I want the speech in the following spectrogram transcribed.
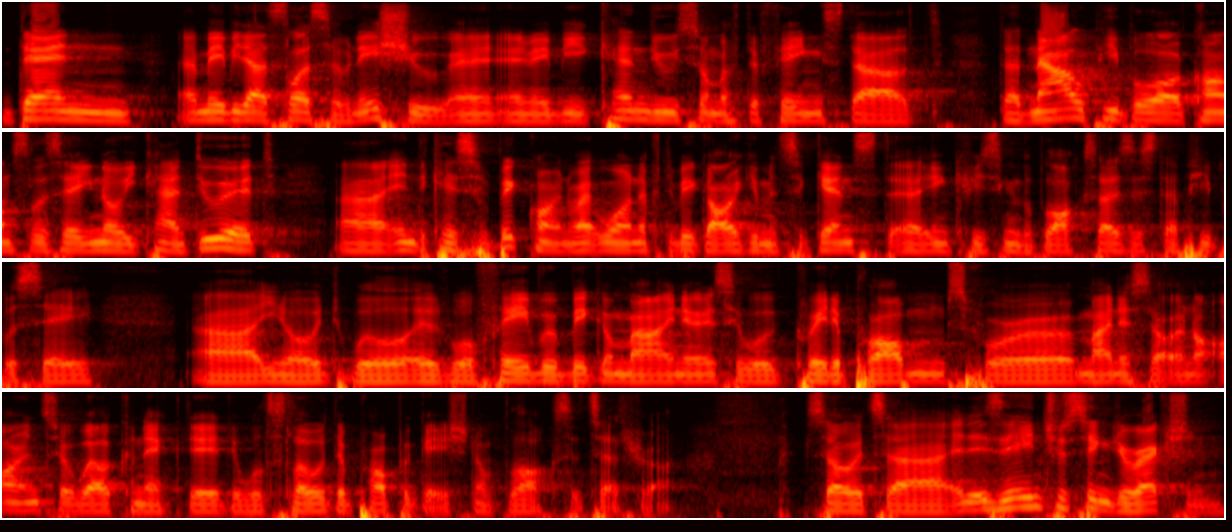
then uh, maybe that's less of an issue and, and maybe you can do some of the things that, that now people are constantly saying, no, you can't do it. Uh, in the case of Bitcoin, right, one of the big arguments against uh, increasing the block size is that people say Uh, you know, it will it will favor bigger miners. It will create problems for miners that aren't so well connected. It will slow the propagation of blocks, etc. So it's uh, it is an interesting direction.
